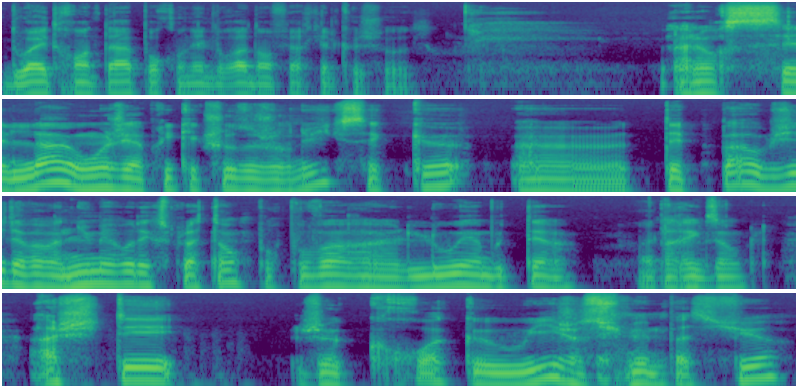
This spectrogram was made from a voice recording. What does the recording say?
doit être rentable pour qu'on ait le droit d'en faire quelque chose. Alors c'est là où moi j'ai appris quelque chose aujourd'hui, c'est que euh, t'es pas obligé d'avoir un numéro d'exploitant pour pouvoir euh, louer un bout de terrain, par exemple. Acheter, je crois que oui, j'en suis même pas sûr.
